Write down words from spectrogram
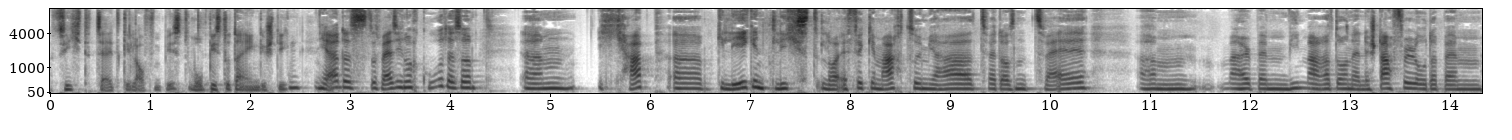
Sichtzeit gelaufen bist? Wo bist du da eingestiegen? Ja, das, das weiß ich noch gut. Also ähm, ich habe äh, gelegentlichst Läufe gemacht, so im Jahr 2002, ähm, mal beim Wien-Marathon eine Staffel oder beim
